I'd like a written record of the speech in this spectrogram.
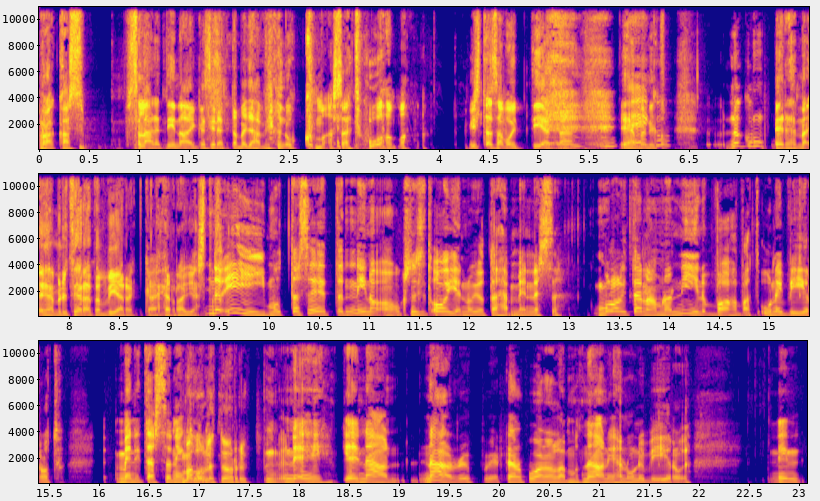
Rakas, sä lähdet niin aikaisin, että mä jään vielä nukkumaan, sä et huomaa. Mistä sä voit tietää? Eihän, mä, Ei, nyt, kun, no, kun, eihän, eihän mä nyt herätä vierekkäin, herran jästä. no ei, mutta se, että niin, no, onko ne sitten ojennut jo tähän mennessä? Mulla oli tänä aamuna niin vahvat univiirut. Meni tässä niin Mä kuin- luulen, että ne on ryppy. N- ei, ei nämä on, nämä on ryppyjä tällä puolella, mutta nämä on ihan univiiruja. Niin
